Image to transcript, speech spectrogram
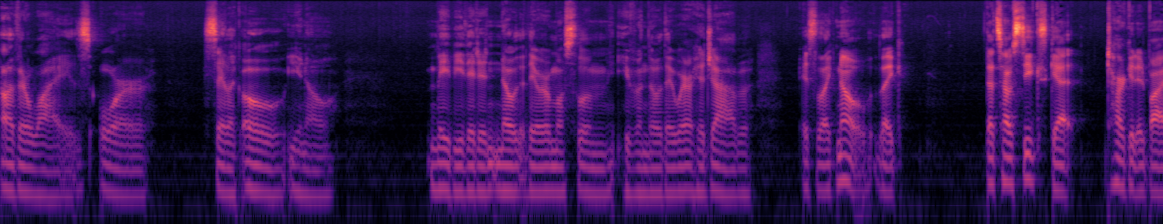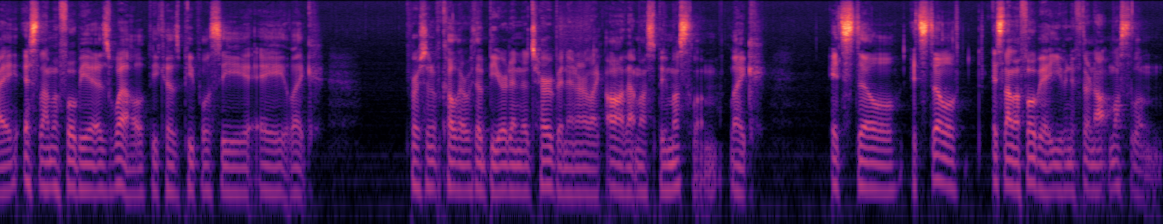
otherwise or say like oh you know maybe they didn't know that they were muslim even though they wear hijab it's like no like that's how sikhs get targeted by islamophobia as well because people see a like person of color with a beard and a turban and are like oh that must be muslim like it's still it's still islamophobia even if they're not muslim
